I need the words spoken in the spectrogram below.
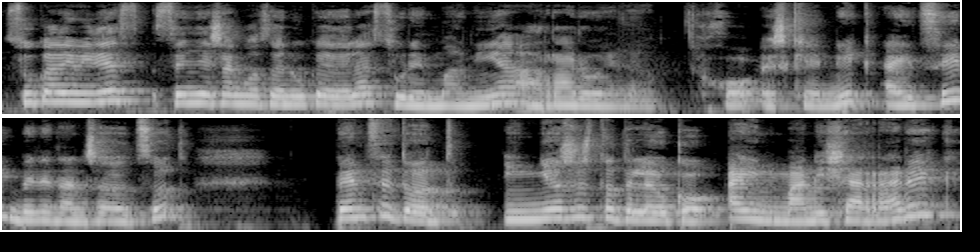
zuk adibidez, zein esango zenuke dela zure mania arraroena. Jo, eske nik aitzi, benetan zautzut, pentsetot, inoz ez toteleuko hain manixarrarek,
